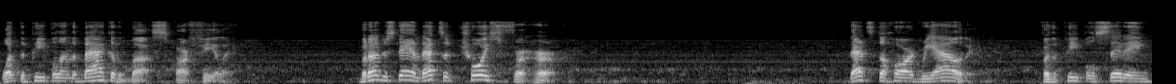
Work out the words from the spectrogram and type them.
what the people in the back of the bus are feeling. But understand, that's a choice for her. That's the hard reality for the people sitting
